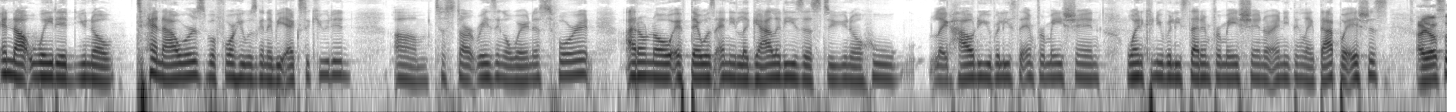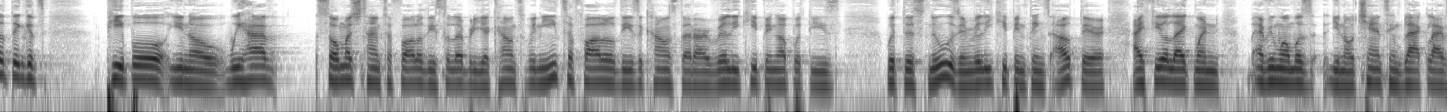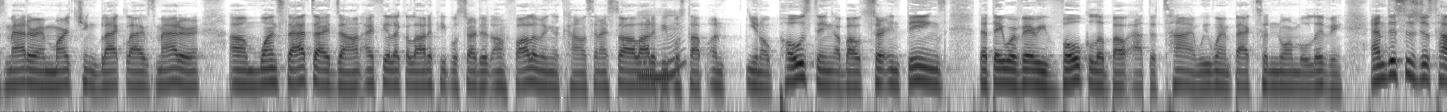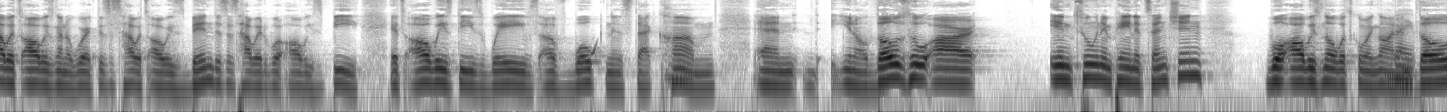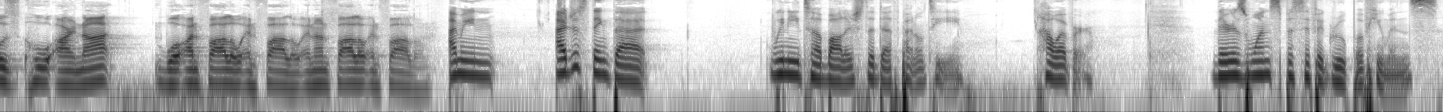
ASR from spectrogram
and not waited, you know, 10 hours before he was going to be executed um, to start raising awareness for it. I don't know if there was any legalities as to, you know, who, like, how do you release the information? When can you release that information or anything like that? But it's just, I also think it's people, you know, we have so much time to follow these celebrity accounts. We need to follow these accounts that are really keeping up with these with this news and really keeping things out there. I feel like when everyone was, you know, chanting Black Lives Matter and marching Black Lives Matter, um, once that died down, I feel like a lot of people started unfollowing accounts, and I saw a lot of people stop, un, you know, posting about certain things that they were very vocal about at the time. We went back to normal living, and this is just how it's always going to work. This is how it's always been. This is how it will always be. It's always these waves of wokeness that come, and you know, those who are in tune and paying attention will always know what's going on. And those who are not will unfollow and follow and unfollow and follow. I mean, I just think that we need to abolish the death penalty. However, there is one specific group of humans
